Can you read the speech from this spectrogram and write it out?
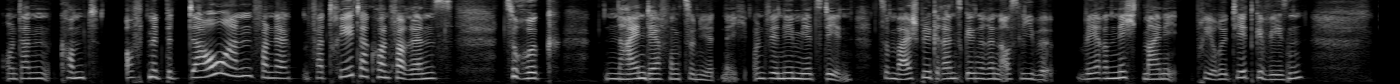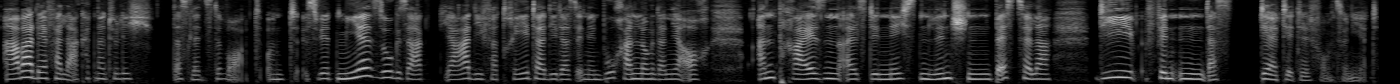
und dann kommt oft mit Bedauern von der Vertreterkonferenz zurück, nein, der funktioniert nicht und wir nehmen jetzt den. Zum Beispiel Grenzgängerin aus Liebe wäre nicht meine Priorität gewesen, aber der Verlag hat natürlich das letzte Wort. Und es wird mir so gesagt, ja, die Vertreter, die das in den Buchhandlungen dann ja auch anpreisen als den nächsten Lynchen Bestseller, die finden, dass der Titel funktioniert.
